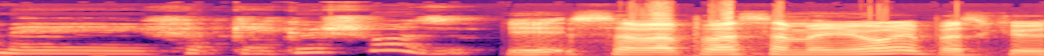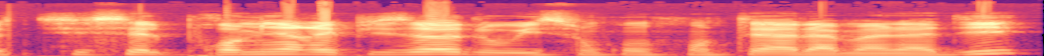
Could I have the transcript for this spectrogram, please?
mais faites quelque chose. Et ça va pas s'améliorer parce que si c'est le premier épisode où ils sont confrontés à la maladie,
